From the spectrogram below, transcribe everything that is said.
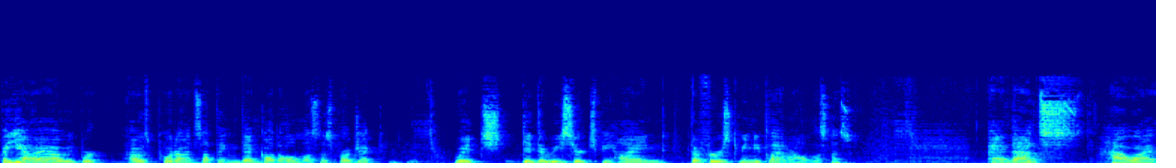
but yeah, I, I was work, I was put on something then called the Homelessness Project, which did the research behind the first community plan on homelessness. And that's how I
